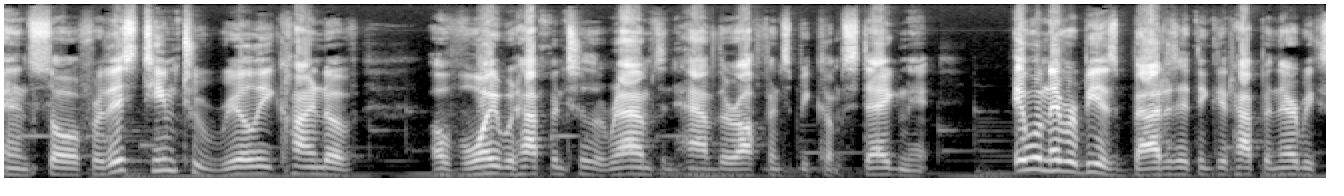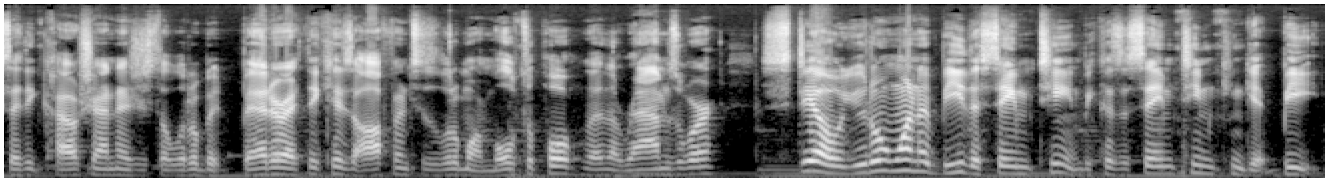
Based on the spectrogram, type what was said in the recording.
And so for this team to really kind of avoid what happened to the Rams and have their offense become stagnant, it will never be as bad as I think it happened there because I think Kyle Shanahan is just a little bit better. I think his offense is a little more multiple than the Rams were. Still, you don't want to be the same team because the same team can get beat.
